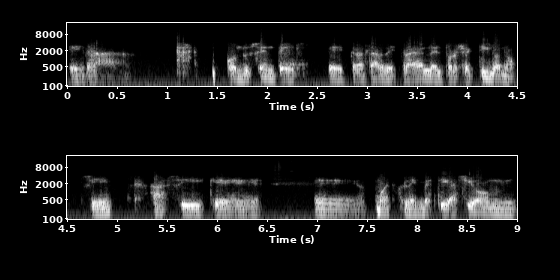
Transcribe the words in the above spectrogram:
era conducente eh, tratar de extraerle el proyectil o no, ¿sí? Así que, eh, bueno, la investigación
